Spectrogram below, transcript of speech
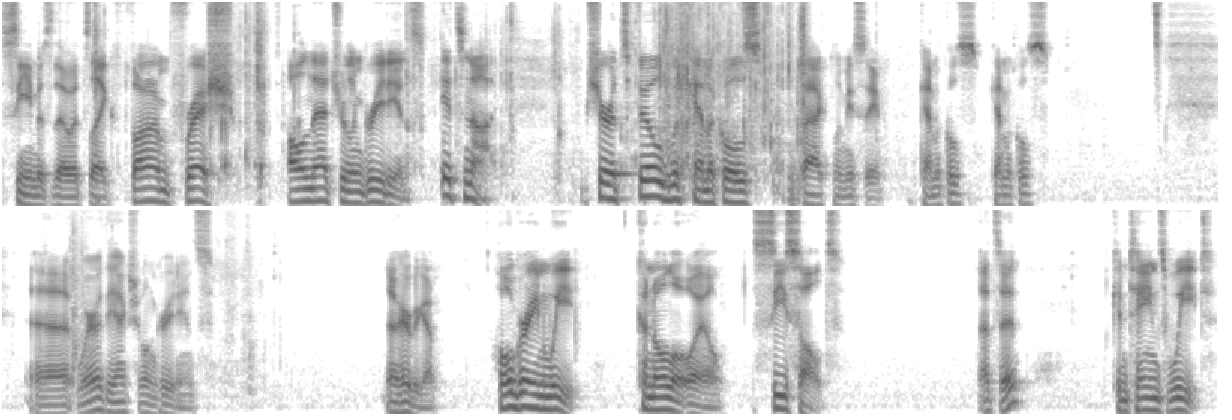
seem as though it's like farm fresh, all natural ingredients. It's not. I'm sure it's filled with chemicals. In fact, let me see. Chemicals, chemicals. Uh, where are the actual ingredients? Oh, here we go. Whole grain wheat, canola oil, sea salt. That's it. Contains wheat.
